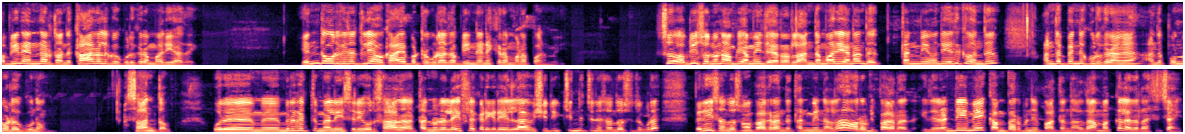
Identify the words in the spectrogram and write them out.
அப்படின்னு என்ன அர்த்தம்? அந்த காதலுக்கு கொடுக்குற மரியாதை. எந்த ஒரு விதத்துலையும் அவள் காயப்பற்றக்கூடாது அப்படின்னு நினைக்கிற மனப்பான்மை. ஸோ அப்படி சொன்னோன்னா அப்படி அமைதியாடுறாருல அந்த மாதிரியான அந்த தன்மையை வந்து எதுக்கு வந்து அந்த பெண்ணுக்கு கொடுக்குறாங்க? அந்த பொண்ணோட குணம் சாந்தம். ஒரு மி மிருகத்து மேலேயும் சரி, ஒரு சாதா தன்னோட லைஃப்பில் கிடைக்கிற எல்லா விஷயத்தையும் சின்ன சின்ன சந்தோஷத்தை கூட பெரிய சந்தோஷமாக பார்க்குற அந்த தன்மையினால தான் அவர் அப்படி பார்க்குறாரு. இது ரெண்டையுமே கம்பேர் பண்ணி பார்த்தனால தான் மக்கள் அதை ரசிச்சாங்க.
